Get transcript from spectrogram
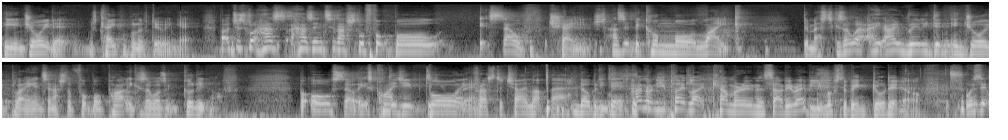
he enjoyed it, was capable of doing it. But just what has has international football itself changed? Has it become more like domestic? Because I, I, I really didn't enjoy playing international football, partly because I wasn't good enough, but also it's quite Did you, did you boring. wait for us to chime up there? Nobody did. Hang on, you played like Cameroon and Saudi Arabia. You must have been good enough. Was it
